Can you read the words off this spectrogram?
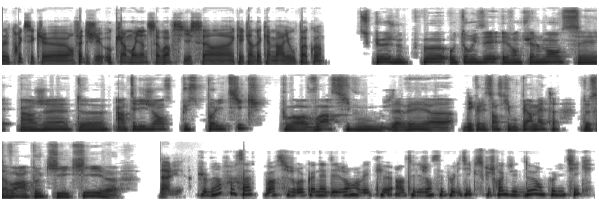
Le truc, c'est que, en fait, j'ai aucun moyen de savoir si c'est un- quelqu'un de la Camarilla ou pas, quoi. Ce que je peux autoriser éventuellement, c'est un jet de intelligence plus politique pour voir si vous avez euh, des connaissances qui vous permettent de savoir un peu qui est qui. euh. Allez. Je veux bien faire ça, voir si je reconnais des gens avec euh, intelligence et politique, parce que je crois que j'ai deux en politique.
